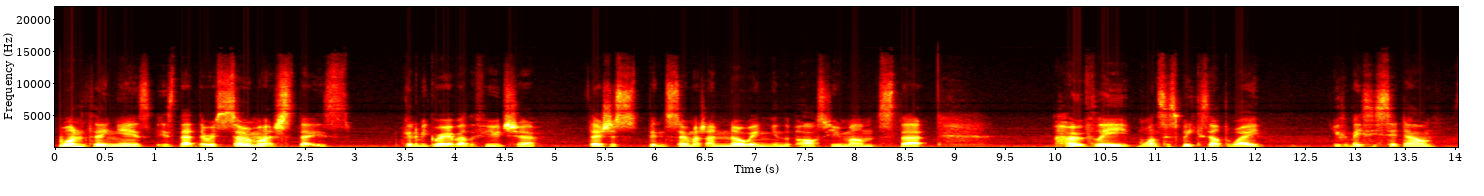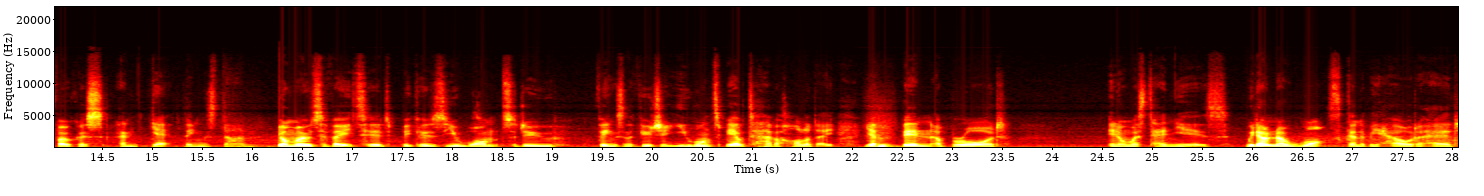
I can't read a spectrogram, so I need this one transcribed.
One thing is is that there is so much that is going to be great about the future there's just been so much unknowing in the past few months that hopefully once this week is out the way you can basically sit down focus and get things done. You're motivated because you want to do things in the future. You want to be able to have a holiday. You haven't been abroad in almost 10 years. We don't know what's going to be held ahead.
